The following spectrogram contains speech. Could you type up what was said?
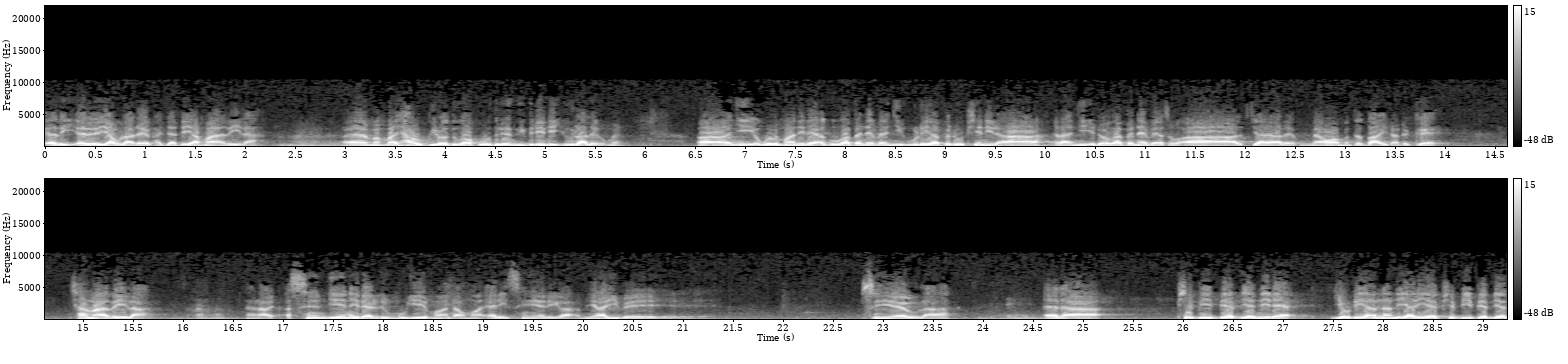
အဲ့ဒီအဲ့ဒီရောက်လာတဲ့အခါကျတရားမှတ်သေးလားအဲမမှတ်ရဘူးပြီးတော့သူကဟိုသတင်းဒီသတင်းတွေယူလာလေဦးမယ်အာညီအဝေးမှနေတဲ့အကူကဘယ်နဲ့ပဲညီဦးလေးကဘယ်လိုဖြစ်နေတာအဲ့ဒါညီအတော်ကဘယ်နဲ့ပဲဆိုအာကြားရတယ်နားကမသက်သာကြီးတာတကယ်ချမ်းသာသေးလားအဲ့ဒါအစဉ်ပြေးနေတဲ့လူမှုရေးမှတောင်မှအဲ့ဒီဆင်းရဲတွေကအများကြီးပဲ ဆင်းရဲဘူးလားအဲ့ဒါဖြစ်ပြီးပြက်ပြက်နေတဲ့ယုတ်တရားနံတရားတွေဖြစ်ပြီးပြက်ပြက်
